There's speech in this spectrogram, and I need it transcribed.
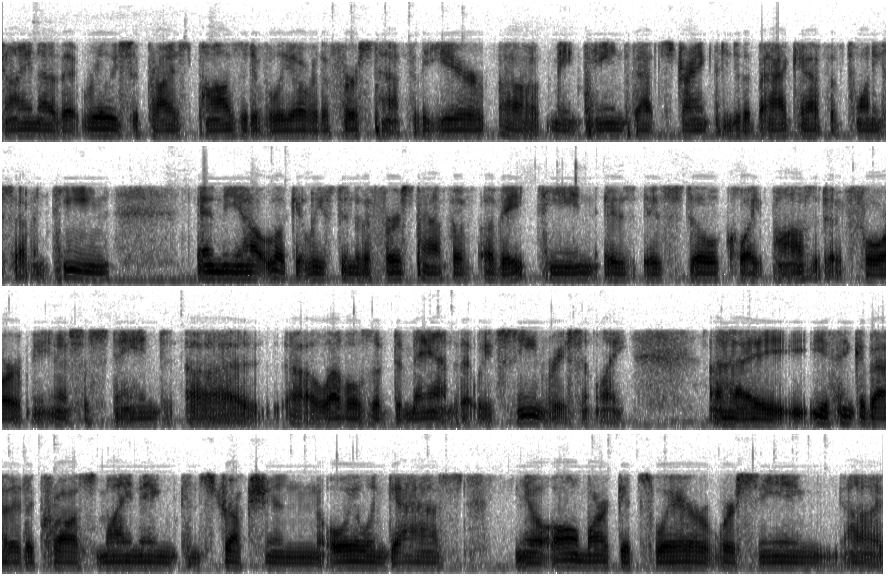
China that really surprised positively over the first half of the year, uh, maintained that strength into the back half of 2017, and the outlook, at least into the first half of, of 18, is is still quite positive for you know sustained uh, uh, levels of demand that we've seen recently. Uh, you think about it across mining, construction, oil and gas, you know, all markets where we're seeing uh,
